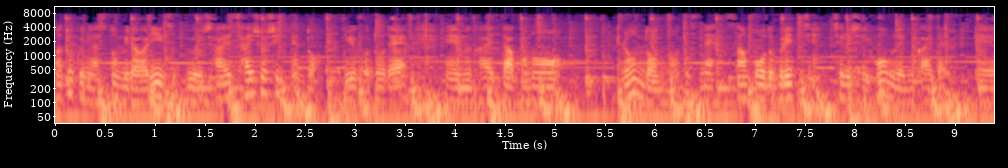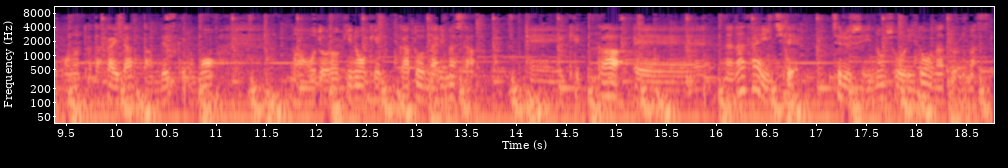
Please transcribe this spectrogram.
まあ、特にアストンビラはリーズ最小失点ということで、え、迎えたこのロンドンのですね、スタンフォードブリッジ、チェルシーホームで迎えたい、えこの戦いだったんですけども、まあ、驚きの結果となりました。えー、結果、えー、7対1でチェルシーの勝利となっております。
